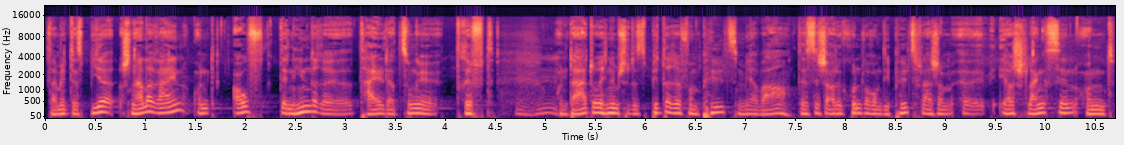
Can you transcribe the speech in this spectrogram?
Damit das Bier schneller rein und auf den hinteren Teil der Zunge trifft. Und dadurch nimmst du das Bittere vom Pilz mehr wahr. Das ist auch der Grund, warum die Pilzflaschen äh, eher schlank sind und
